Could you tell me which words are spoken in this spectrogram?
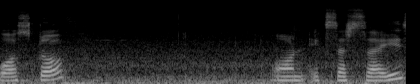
cost of one exercise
